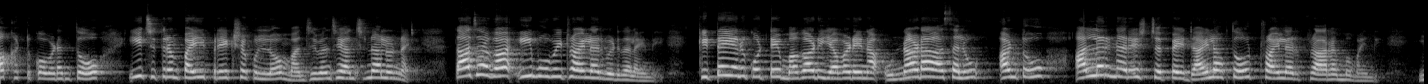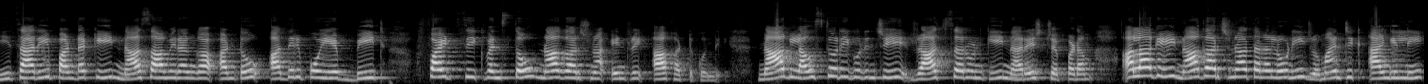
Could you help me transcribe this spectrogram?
ఆకట్టుకోవడంతో ఈ చిత్రంపై ప్రేక్షకుల్లో మంచి మంచి అంచనాలున్నాయి. తాజాగా ఈ మూవీ ట్రైలర్ విడుదలైంది. కిట్టయ్యను కొట్టే మగాడు ఎవడైనా ఉన్నాడా అసలు అంటూ అల్లరి నరేష్ చెప్పే డైలాగ్తో ట్రైలర్ ప్రారంభమైంది. ఈసారి పండక్కి నా సామిరంగా అంటూ అదిరిపోయే బీట్ ఫైట్ సీక్వెన్స్తో నాగార్జున ఎంట్రీ ఆకట్టుకుంది. నాగ్ లవ్ స్టోరీ గురించి రాజ్ తరుణ్కి నరేష్ చెప్పడం అలాగే నాగార్జున తనలోని రొమాంటిక్ యాంగిల్ని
